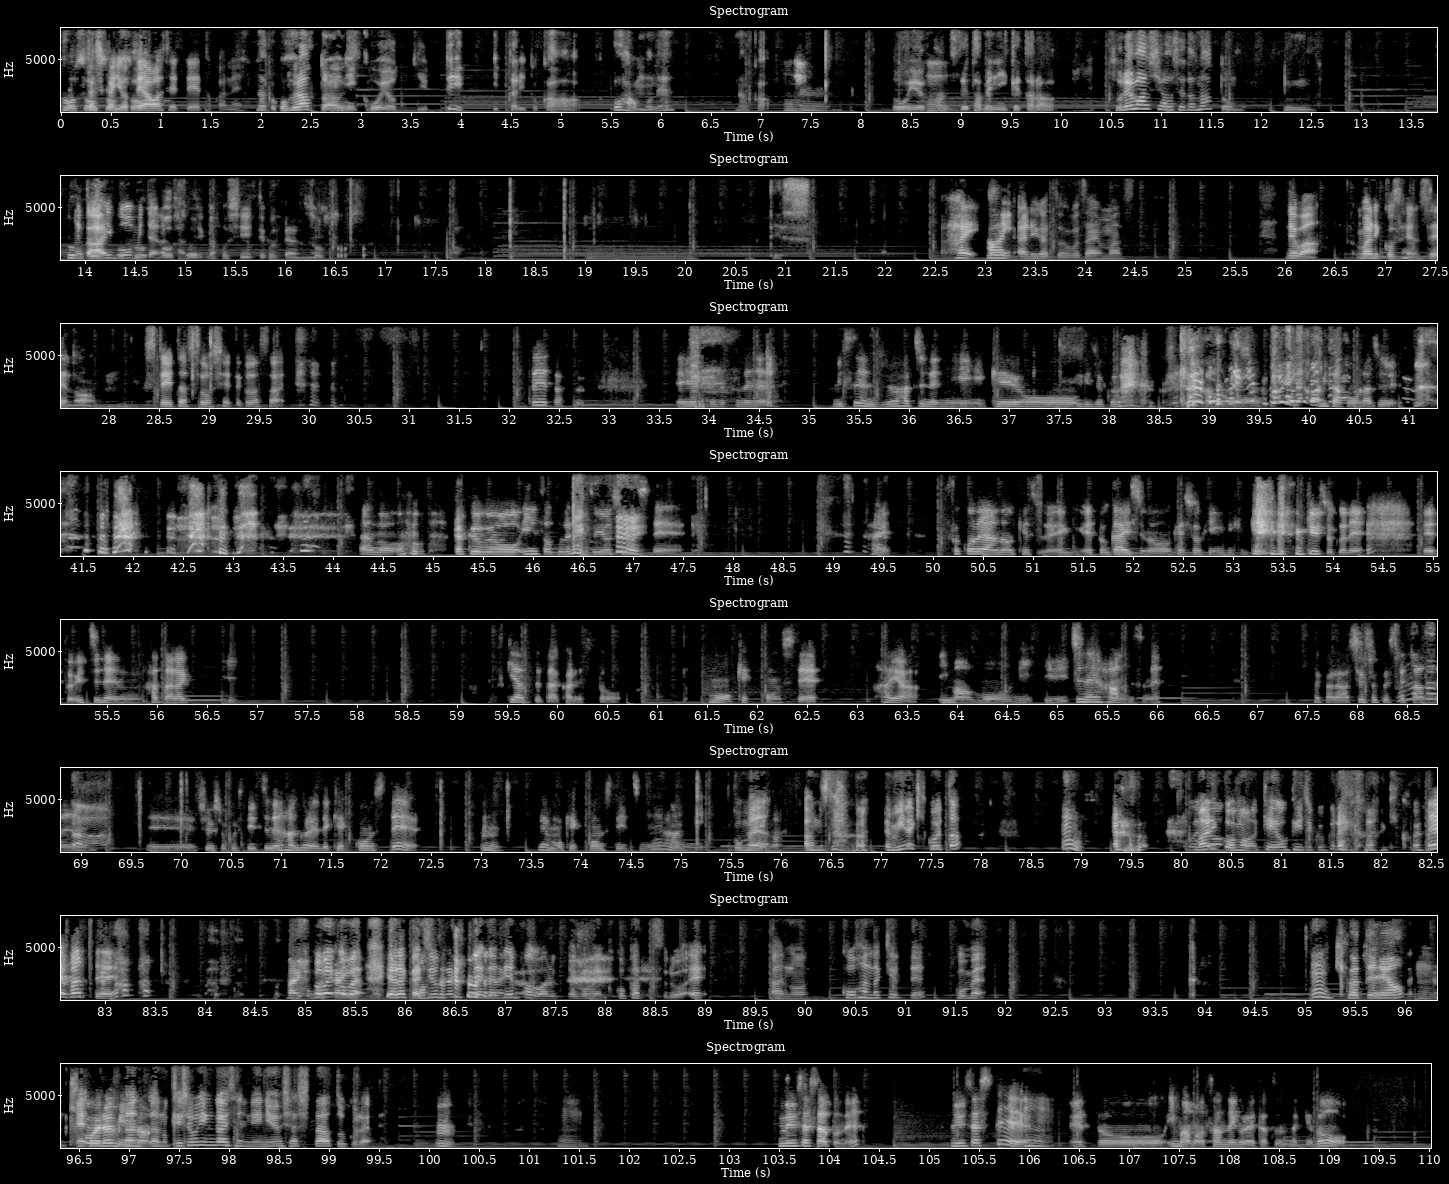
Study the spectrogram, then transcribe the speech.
そうそうそう確か予定合わせてとかね。なんかこうフラット見に行こうよって言って行ったりとかご飯もねなんかうんうん。そういう感じで食べに行けたら、それは幸せだなと思う。うん。なんか相棒みたいな感じが欲しいってことやね。そうそうそう。うーんです。はい、はい。ありがとうございます。では、マリコ先生のステータスを教えてください。ステータス。えー、っとですね、2018年に慶応義塾大学、あの、ミサと同じ、あの、学部を引率で卒業しまして、はい。そこで、あの、化粧ええっと、外資の化粧品研究職で、えっと、1年働き、付き合ってた彼氏と、もう結婚して、早、今はもうに1年半ですね。だから就職して3年、えー就職して1年半ぐらいで結婚して、うん。でもう結婚して1年半にごめん、なります。あのさ、えみんな聞こえた？うん。マリコの慶応義塾くらいから聞こえない。え、待って。マリコごめんごめん。いや、ないいやいや電波が悪くてごめん、ここカットするわ。え、あの、後半だけ言って。ごめん。うん、聞こえてるよ。うん、聞こえるみんなあの化粧品会社に入社した後くらい。うん。うん。入社した後ね。入社して、うん。えっと、今は3年ぐらい経つんだけど、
